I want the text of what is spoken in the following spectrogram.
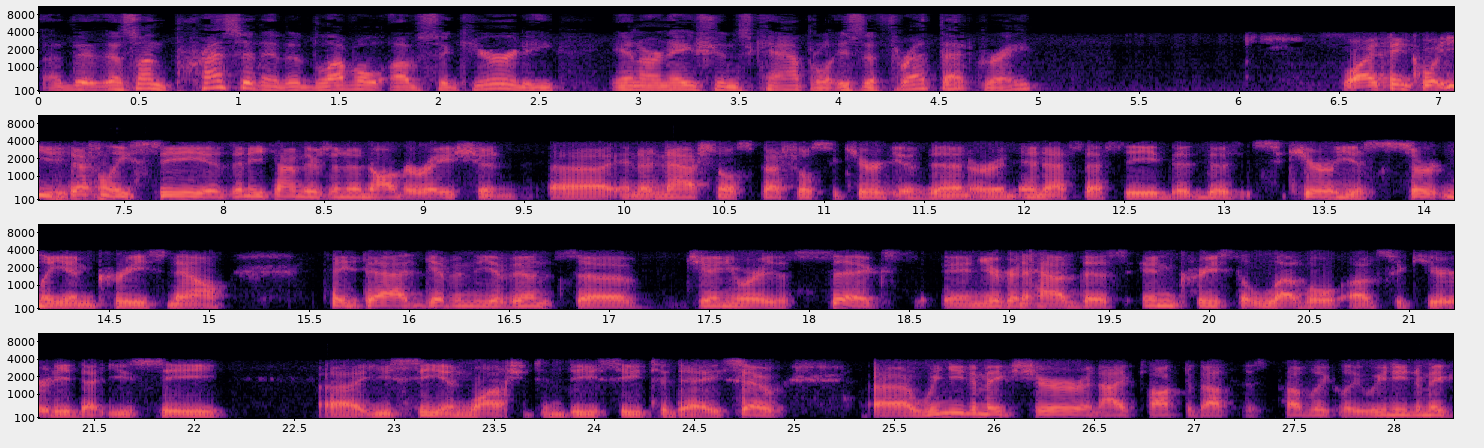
uh, this unprecedented level of security in our nation's capital. Is the threat that great? Well, I think what you definitely see is anytime there's an inauguration uh, in a national special security event or an NSSE, the, the security is certainly increased. Now, take that, given the events of January the 6th, and you're going to have this increased level of security that you see uh, you see in Washington D.C. today. So uh, we need to make sure, and I've talked about this publicly. We need to make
